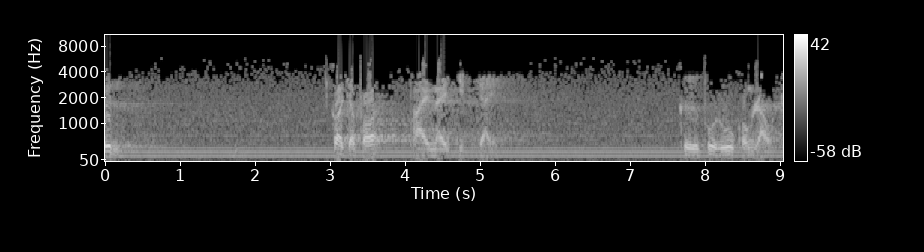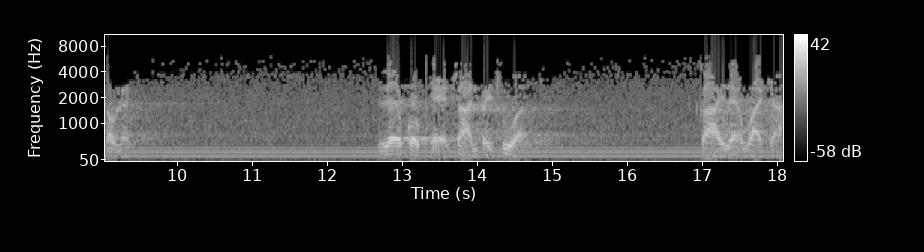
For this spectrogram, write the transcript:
ขึ้น ก็เฉพาะภายในจิตใจคคือผู้รู้ของเราเท่านั้น แล้วก็แผ่ซ่านไปทั่ว กายและวาจา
